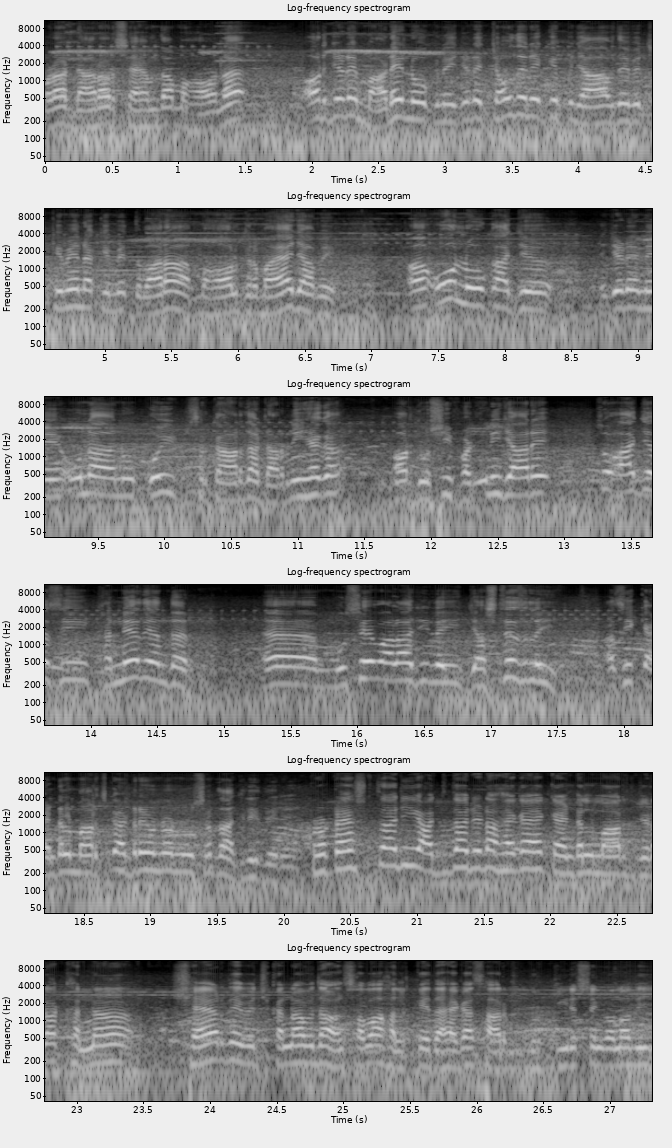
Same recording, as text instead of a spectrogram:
ਬੜਾ ਡਰ ਔਰ ਸਹਿਮ ਦਾ ਮਾਹੌਲ ਹੈ। ਔਰ ਜਿਹੜੇ ਮਾੜੇ ਲੋਕ ਨੇ, ਜਿਹੜੇ ਚਾਹੁੰਦੇ ਨੇ ਕਿ ਪੰਜਾਬ ਦੇ ਵਿੱਚ ਕਿਵੇਂ ਨਾ ਕਿਵੇਂ ਦੁਬਾਰਾ ਮਾਹੌਲ ਗਰਮਾਇਆ ਜਾਵੇ ਉਹ ਲੋਕ ਅੱਜ ਜਿਹੜੇ ਨੇ, ਉਹਨਾਂ ਨੂੰ ਕੋਈ ਸਰਕਾਰ ਦਾ ਡਰ ਨਹੀਂ ਹੈਗਾ ਔਰ ਦੋਸ਼ੀ ਫੜੇ ਨਹੀਂ ਜਾ ਰਹੇ। ਸੋ ਅੱਜ ਅਸੀਂ ਖੰਨੇ ਦੇ ਅੰਦਰ ਮੂਸੇਵਾਲਾ ਜੀ ਲਈ ਜਸਟਿਸ ਲਈ ਅਸੀਂ ਕੈਂਡਲ ਮਾਰਚ ਕੱਢ ਰਹੇ ਉਹਨਾਂ ਨੂੰ ਸ਼ਰਧਾਂਜਲੀ ਦੇ ਰਹੇ ਪ੍ਰੋਟੈਸਟ ਦਾ ਜੀ ਅੱਜ ਦਾ ਜਿਹੜਾ ਹੈਗਾ ਹੈ ਕੈਂਡਲ ਮਾਰਚ, ਜਿਹੜਾ ਖੰਨਾ ਸ਼ਹਿਰ ਦੇ ਵਿੱਚ, ਖੰਨਾ ਵਿਧਾਨ ਸਭਾ ਹਲਕੇ ਦਾ ਹੈਗਾ, ਸਰ ਗੁਰਕੀਰਤ ਸਿੰਘ, ਉਹਨਾਂ ਦੀ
